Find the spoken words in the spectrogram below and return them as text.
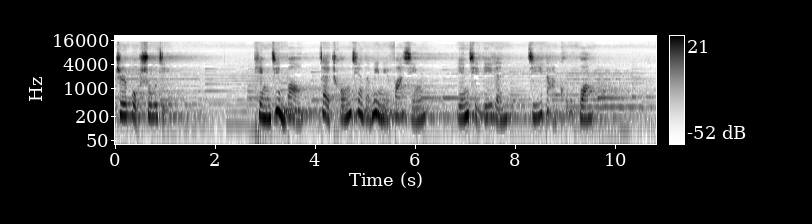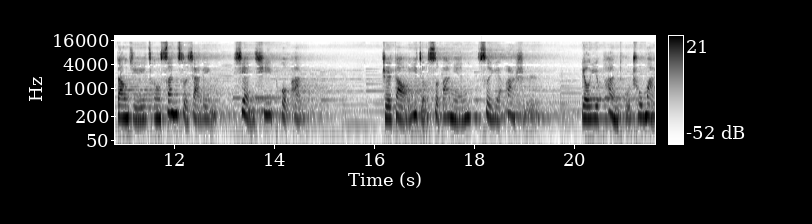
支部书记。《挺进报》在重庆的秘密发行，引起敌人极大恐慌。当局曾三次下令限期破案。直到一九四八年四月二十日，由于叛徒出卖，《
